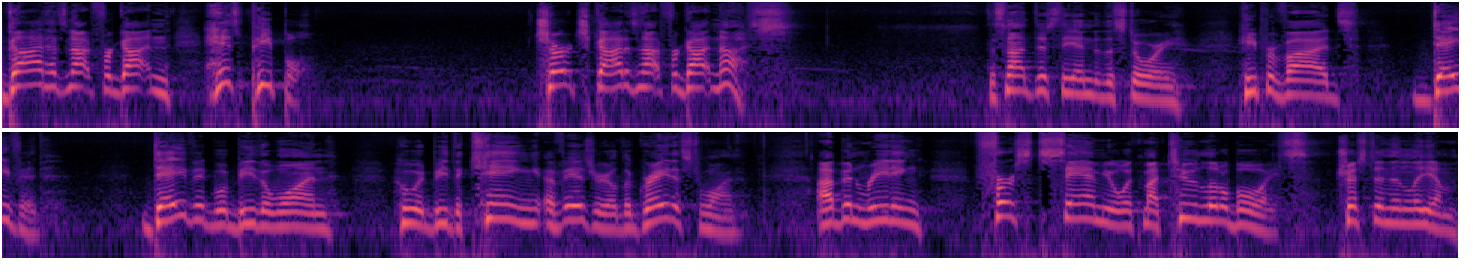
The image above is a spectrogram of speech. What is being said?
God has not forgotten his people. Church, God has not forgotten us. That's not just the end of the story he provides David. David would be the one who would be the king of Israel, the greatest one. I've been reading 1 Samuel with my two little boys, Tristan and Liam,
